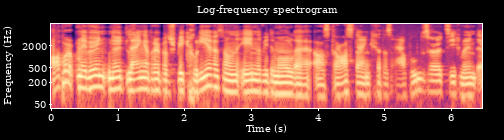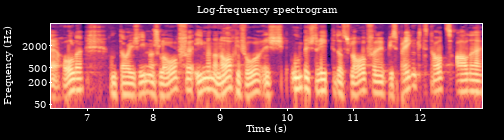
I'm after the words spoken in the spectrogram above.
Aber wir wollen nicht länger darüber spekulieren, sondern eher wieder mal äh, als das denken, dass auch Bundesräte sich müssen erholen Und da ist immer Schlafen, immer noch nach wie vor, ist unbestritten, dass Schlafen etwas bringt, trotz aller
